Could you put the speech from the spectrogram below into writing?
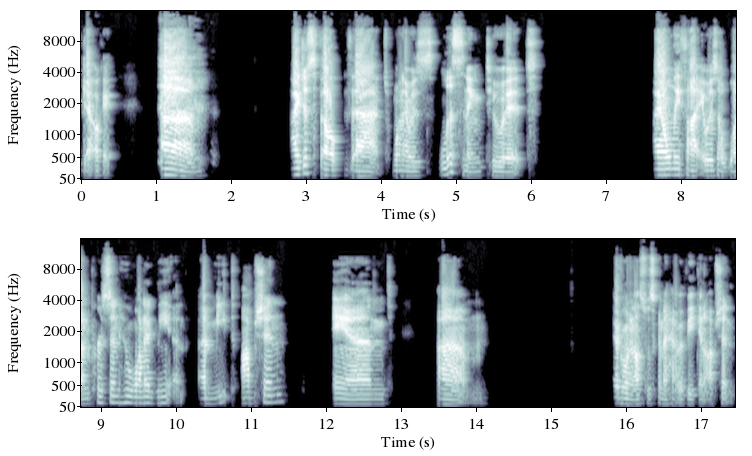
Yeah. Okay. Um, I just felt that when I was listening to it, I only thought it was a one person who wanted meat, a meat option, and um, everyone else was going to have a vegan option.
